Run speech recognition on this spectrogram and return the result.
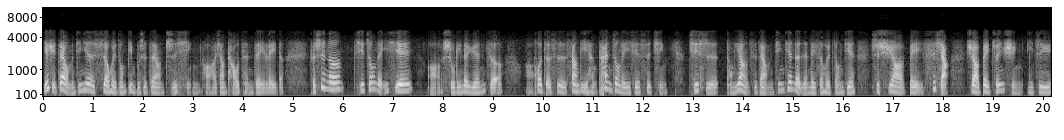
也许在我们今天的社会中，并不是这样执行，好，好像陶城这一类的。可是呢，其中的一些啊属灵的原则。啊，或者是上帝很看重的一些事情，其实同样是在我们今天的人类社会中间是需要被思想、需要被遵循，以至于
